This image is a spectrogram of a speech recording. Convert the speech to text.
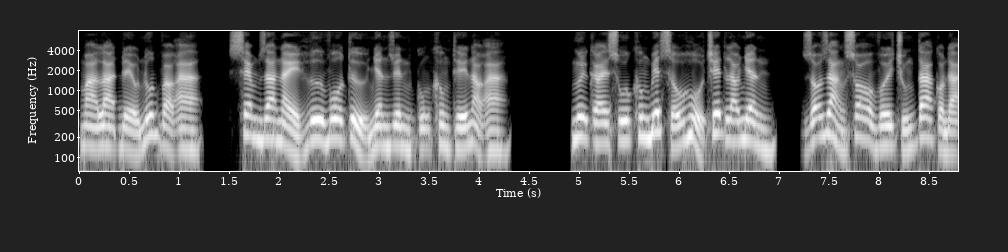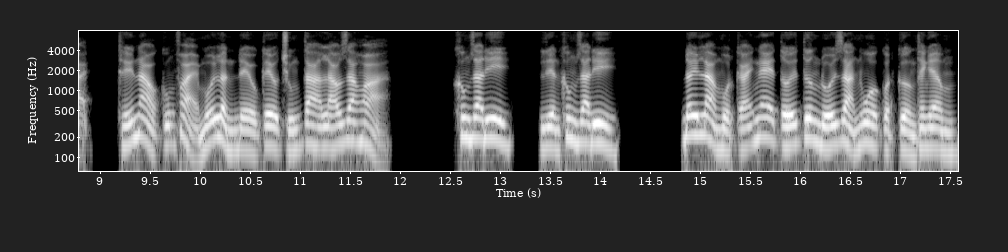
mà là đều nút vào A, xem ra này hư vô tử nhân duyên cũng không thế nào A. Ngươi cái xú không biết xấu hổ chết lão nhân, rõ ràng so với chúng ta còn đại, thế nào cũng phải mỗi lần đều kêu chúng ta láo ra hỏa. Không ra đi, liền không ra đi. Đây là một cái nghe tới tương đối giả mua quật cường thanh âm,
